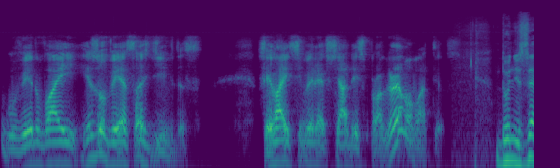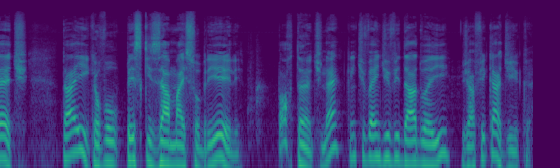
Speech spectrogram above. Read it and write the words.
o governo vai resolver essas dívidas. Você vai se beneficiar desse programa, Matheus? Donizete, Tá aí que eu vou pesquisar mais sobre ele. Importante, né? Quem tiver endividado aí, já fica a dica.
